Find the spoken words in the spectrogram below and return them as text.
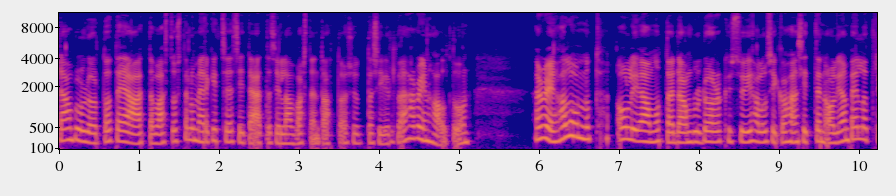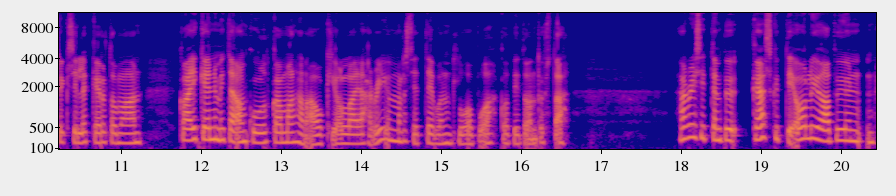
Dumbledore toteaa, että vastustelu merkitsee sitä, että sillä on vastentahtoisuutta siirtyä Harryn haltuun. Harry ei halunnut Oliaa, mutta Dumbledore kysyi, halusiko hän sitten Olian Bellatrixille kertomaan kaiken, mitä on kuullut kammanhan aukiolla, ja Harry ymmärsi, ettei voinut luopua kotitontusta. Harry sitten py- käskytti Oliaa pyyn-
